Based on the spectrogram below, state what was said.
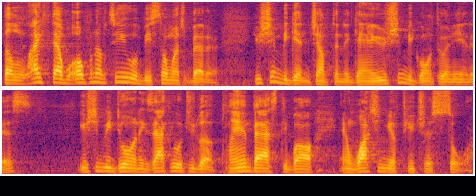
the life that will open up to you will be so much better. You shouldn't be getting jumped in the game. You shouldn't be going through any of this. You should be doing exactly what you love, playing basketball and watching your future soar.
